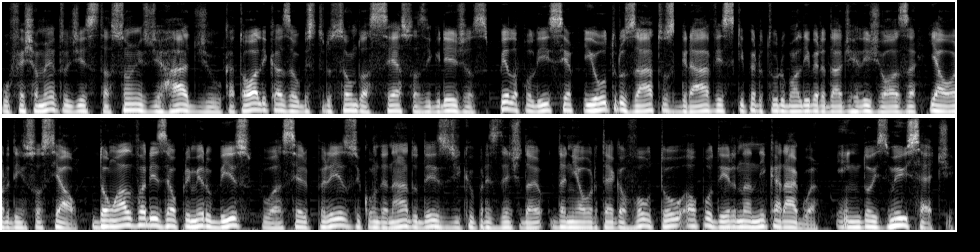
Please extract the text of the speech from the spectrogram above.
o fechamento de estações de rádio católicas, a obstrução do acesso às igrejas pela polícia e outros atos graves que perturbam a liberdade religiosa e a ordem social. Dom Álvares é o primeiro bispo a ser preso e condenado desde que o presidente Daniel Ortega voltou ao poder na Nicarágua, em 2007.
